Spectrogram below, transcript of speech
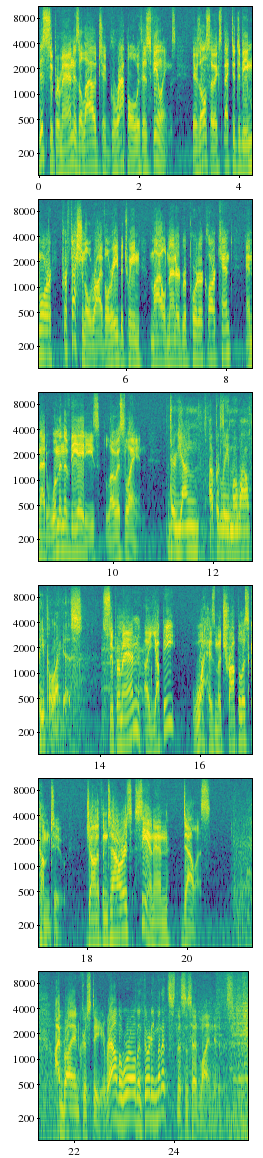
This Superman is allowed to grapple with his feelings. There's also expected to be more professional rivalry between mild mannered reporter Clark Kent and that woman of the 80s, Lois Lane. They're young, upwardly mobile people, I guess. Superman, a yuppie? What has Metropolis come to? Jonathan Towers, CNN, Dallas. I'm Brian Christie. Around the world in 30 minutes, this is Headline News.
